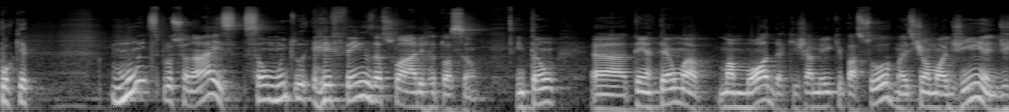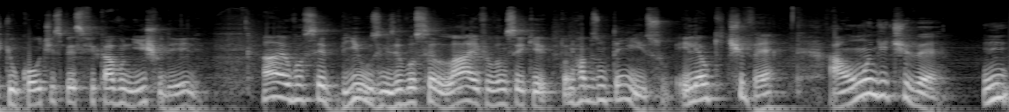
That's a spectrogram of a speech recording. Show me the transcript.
porque muitos profissionais são muito reféns da sua área de atuação. Então, uh, tem até uma, uma moda que já meio que passou, mas tinha uma modinha de que o coach especificava o nicho dele. Ah, eu vou ser business, eu vou ser life, eu vou não sei o quê. Tony Robbins não tem isso. Ele é o que tiver aonde tiver um,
